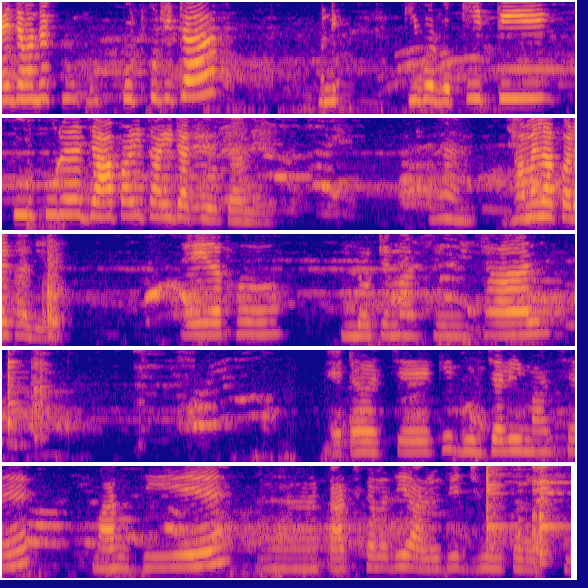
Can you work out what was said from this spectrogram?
এই যে আমাদের কুটকুটিটা মানে কি বলব, কিটি, কুরকুরে, যা পারি তাই ডাকি ওকে আমি। হ্যাঁ ঝামেলা করে খালি। এই দেখো, লোটে মাছের ঝাল। এটা হচ্ছে কি, গুড়জালি মাছে মাছ দিয়ে কাঁচকলা দিয়ে আলু দিয়ে ঝোল করেছি।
